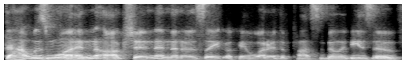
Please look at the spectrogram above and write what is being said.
that was one option. And then I was like, okay, what are the possibilities of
